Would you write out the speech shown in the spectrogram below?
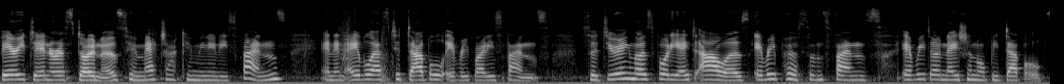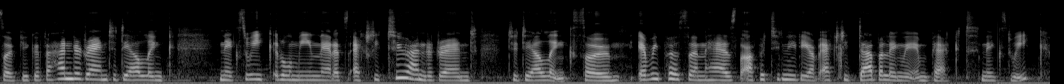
very generous donors who match our community's funds and enable us to double everybody's funds. So during those 48 hours, every person's funds, every donation will be doubled. So if you give 100 Rand to DL Link next week, it'll mean that it's actually 200 Rand to DL Link. So every person has the opportunity of actually doubling the impact next week.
